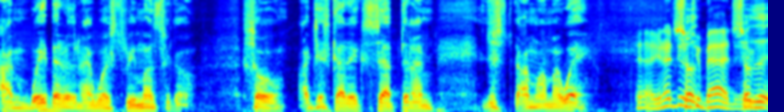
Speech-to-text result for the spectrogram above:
I'm way better than I was three months ago. So I just got to accept that I'm just I'm on my way. Yeah, you're not doing too bad. So the,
